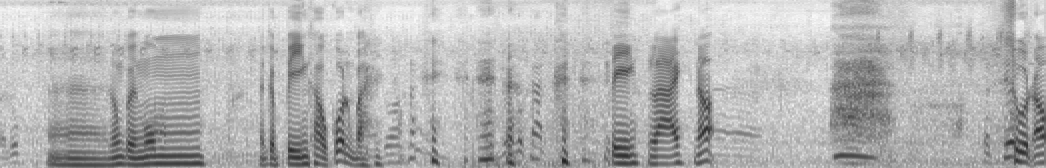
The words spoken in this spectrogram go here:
กระลุกอ่าลงไปงมแล้วก็ปีงเข่าก้นไปก็ลูกประคัดปีงหลายเนาะสูตรเอา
